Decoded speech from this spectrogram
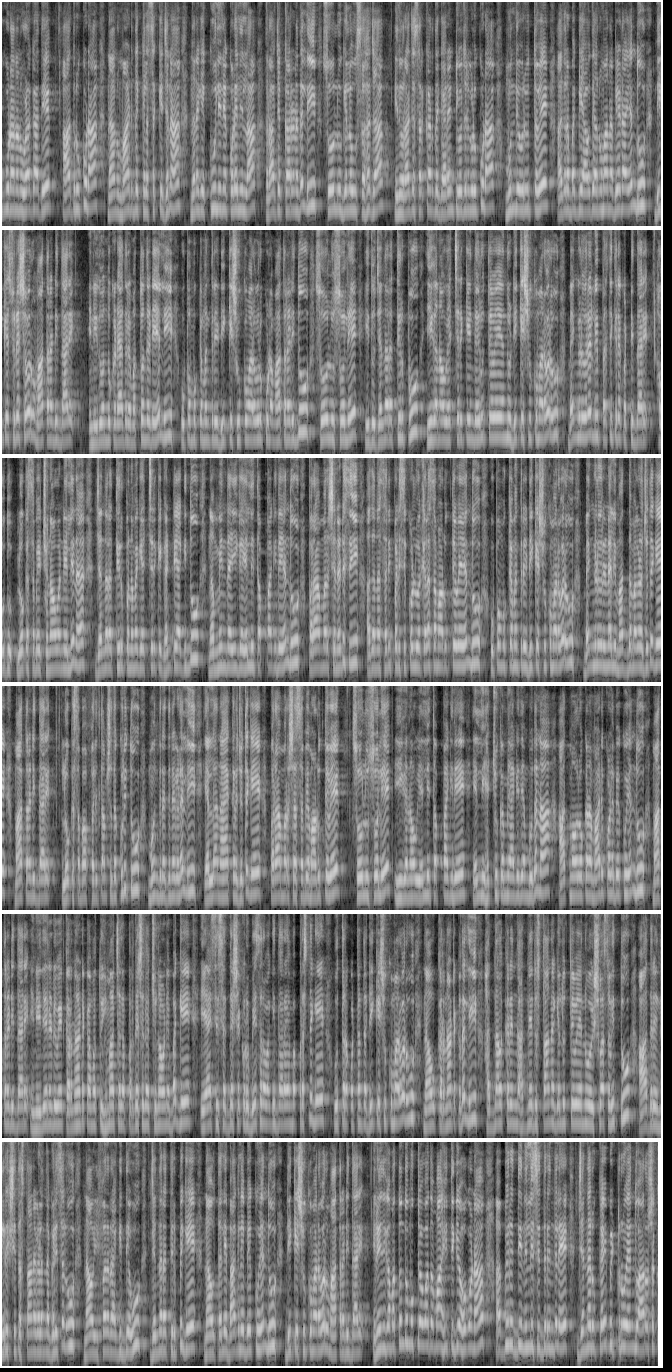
ಕೂಡ ನಾನು ಒಳಗಾದೆ. ಆದರೂ ಕೂಡ ನಾನು ಮಾಡಿದ ಕೆಲಸಕ್ಕೆ ಜನ ನನಗೆ ಕೂಲಿನೇ ಕೊಡಲಿಲ್ಲ. ರಾಜಕಾರಣದಲ್ಲಿ ಸೋಲು ಗೆಲುವು ಸಹಜ. ಇನ್ನು ರಾಜ್ಯ ಸರ್ಕಾರದ ಗ್ಯಾರಂಟಿ ಯೋಜನೆಗಳು ಕೂಡ ಮುಂದೆ ಉರಿಯುತ್ತವೆ ಅದರ ಬಗ್ಗೆ ಯಾವುದೇ ಅನುಮಾನ ಬೇಡ ಎಂದು ಡಿ ಕೆ ಸುರೇಶ್ ಅವರು ಮಾತನಾಡಿದ್ದಾರೆ. ಇನ್ನು ಇದೊಂದು ಕಡೆ ಆದರೆ ಮತ್ತೊಂದೆಡೆಯಲ್ಲಿ ಉಪಮುಖ್ಯಮಂತ್ರಿ ಡಿ ಕೆ ಶಿವಕುಮಾರ್ ಅವರು ಕೂಡ ಮಾತನಾಡಿದ್ದು, ಸೋಲು ಸೋಲೆ, ಇದು ಜನರ ತೀರ್ಪು, ಈಗ ನಾವು ಎಚ್ಚರಿಕೆಯಿಂದ ಇರುತ್ತೇವೆ ಎಂದು ಡಿ ಕೆ ಶಿವಕುಮಾರ್ ಅವರು ಬೆಂಗಳೂರಲ್ಲಿ ಪ್ರತಿಕ್ರಿಯೆ ಕೊಟ್ಟಿದ್ದಾರೆ. ಹೌದು, ಲೋಕಸಭೆ ಚುನಾವಣೆಯಲ್ಲಿನ ಜನರ ತೀರ್ಪು ನಮಗೆ ಎಚ್ಚರಿಕೆ ಗಂಟೆಯಾಗಿದ್ದು, ನಮ್ಮಿಂದ ಈಗ ಎಲ್ಲಿ ತಪ್ಪಾಗಿದೆ ಎಂದು ಪರಾಮರ್ಶೆ ನಡೆಸಿ ಅದನ್ನು ಸರಿಪಡಿಸಿಕೊಳ್ಳುವ ಕೆಲಸ ಮಾಡುತ್ತೇವೆ ಎಂದು ಉಪಮುಖ್ಯಮಂತ್ರಿ ಡಿ ಕೆ ಶಿವಕುಮಾರ್ ಅವರು ಬೆಂಗಳೂರಿನಲ್ಲಿ ಮಾಧ್ಯಮಗಳ ಜೊತೆಗೆ ಮಾತನಾಡಿದ್ದಾರೆ. ಲೋಕಸಭಾ ಫಲಿತಾಂಶದ ಕುರಿತು ಮುಂದಿನ ದಿನಗಳಲ್ಲಿ ಎಲ್ಲ ನಾಯಕರ ಜೊತೆಗೆ ಪರಾಮರ್ಶೆ ಸಭೆ ಮಾಡುತ್ತೇವೆ. ಸೋಲು ಸೋಲೆ, ಈಗ ನಾವು ಎಲ್ಲಿ ತಪ್ಪಾಗಿದೆ, ಎಲ್ಲಿ ಹೆಚ್ಚು ಕಮ್ಮಿ ಆಗಿದೆ ಎಂಬುದನ್ನು ಆತ್ಮಾವಲೋಕನ ಮಾಡಿಕೊಳ್ಳಬೇಕು ಎಂದು ಮಾತನಾಡಿದ್ದಾರೆ. ಇನ್ನು ಇದೇ ನಡುವೆ ಕರ್ನಾಟಕ ಮತ್ತು ಹಿಮಾಚಲ ಪ್ರದೇಶದ ಚುನಾವಣೆ ಬಗ್ಗೆ ಎಐಸಿಸಿ ಅಧ್ಯಕ್ಷಕರು ಬೇಸರವಾಗಿದ್ದಾರೆ ಎಂಬ ಪ್ರಶ್ನೆಗೆ ಉತ್ತರ ಕೊಟ್ಟಂತ ಡಿ ಕೆ ಶಿವಕುಮಾರ್ ಅವರು, ನಾವು ಕರ್ನಾಟಕದಲ್ಲಿ ಹದಿನಾಲ್ಕರಿಂದ ಹದಿನೈದು ಸ್ಥಾನ ಗೆಲ್ಲುತ್ತೇವೆ ಎನ್ನುವ ವಿಶ್ವಾಸವಿತ್ತು. ಆದರೆ ನಿರೀಕ್ಷಿತ ಸ್ಥಾನಗಳನ್ನು ಗಳಿಸಲು ನಾವು ವಿಫಲರಾಗಿದ್ದೆವು. ಜನರ ತೀರ್ಪಿಗೆ ನಾವು ತಲೆ ಬಾಗಲೇಬೇಕು ಎಂದು ಡಿ ಕೆ ಶಿವಕುಮಾರ್ ಅವರು ಮಾತನಾಡಿದ್ದಾರೆ. ಇನ್ನು ಇದೀಗ ಮತ್ತೊಂದು ಮುಖ್ಯವಾದ ಮಾಹಿತಿಗೆ ಹೋಗೋಣ. ಅಭಿವೃದ್ಧಿ ನಿಲ್ಲಿಸಿದ್ದರಿಂದಲೇ ಜನರು ಕೈ ಬಿಟ್ಟರು ಎಂದು ಆರೋಷಕ್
